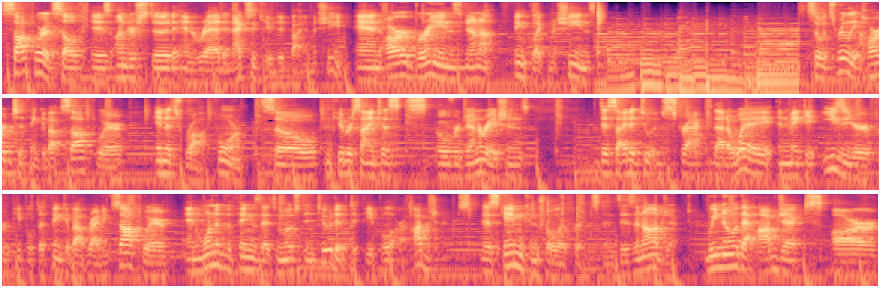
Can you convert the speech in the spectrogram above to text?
software itself is understood and read and executed by a machine. And our brains do not think like machines. So it's really hard to think about software in its raw form. So computer scientists over generations decided to abstract that away and make it easier for people to think about writing software. And one of the things that's most intuitive to people are objects. This game controller, for instance, is an object. We know that objects are,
